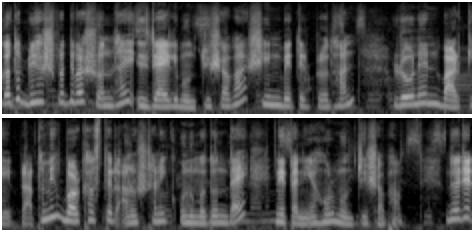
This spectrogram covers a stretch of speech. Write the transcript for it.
গত বৃহস্পতিবার সন্ধ্যায় ইসরায়েলি মন্ত্রিসভা সিনবেতের প্রধান রোনেন বারকে প্রাথমিক বরখাস্তের আনুষ্ঠানিক অনুমোদন দেয় নেতানিয়াহুর মন্ত্রিসভা। দুই হাজার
